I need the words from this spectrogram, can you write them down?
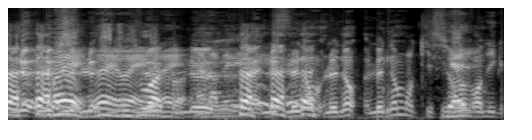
Le, quoi, nombre, le, nom- le nombre qui se Il y a- revendique,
